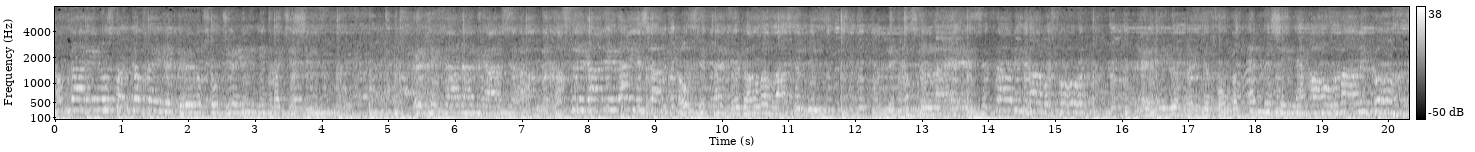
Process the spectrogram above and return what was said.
Dan daar in ons stamcafé de deur op slot Je weet niet wat je ziet. Het licht aan uit de kaarsen aan. De gasten gaan in rijen staan. Hoogste tijd voor het allerlaatste lied. De kastelein zijn vrouw die gaan ons voor. De hele meute volgt en we zingen allemaal in koor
